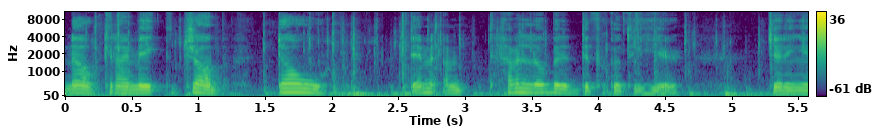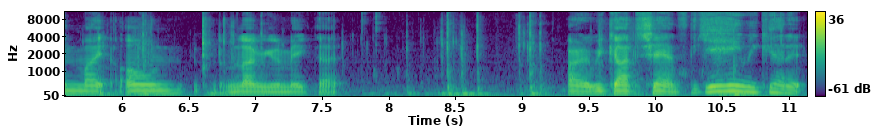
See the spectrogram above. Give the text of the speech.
No, can I make the jump? No! Damn it, I'm having a little bit of difficulty here. Getting in my own... I'm not even gonna make that. Alright, we got a chance. Yay, we got it!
